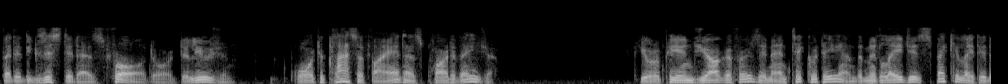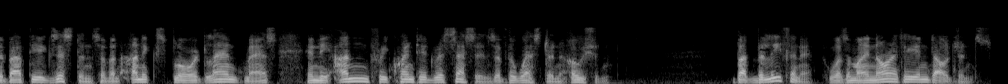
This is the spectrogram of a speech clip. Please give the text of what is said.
that it existed as fraud or delusion, or to classify it as part of Asia. European geographers in antiquity and the Middle Ages speculated about the existence of an unexplored landmass in the unfrequented recesses of the Western Ocean but belief in it was a minority indulgence,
